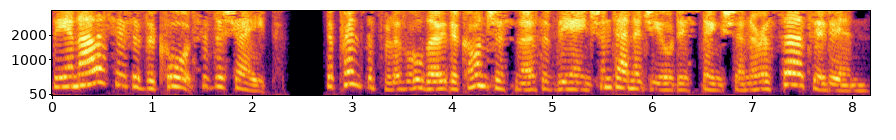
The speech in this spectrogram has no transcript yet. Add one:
The analysis of the courts of the shape the principle of although the consciousness of the ancient energy or distinction are asserted in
